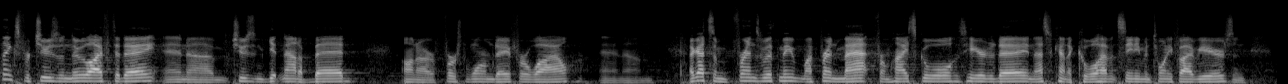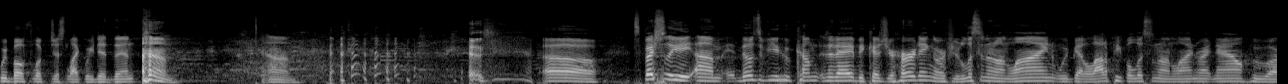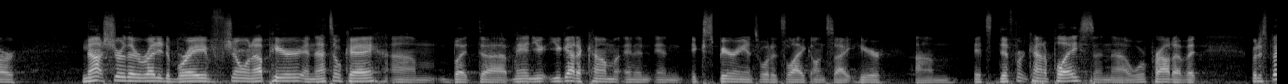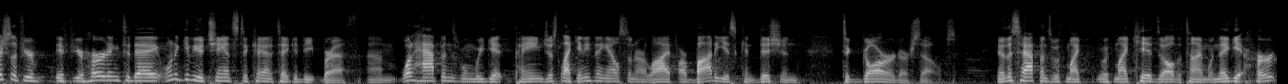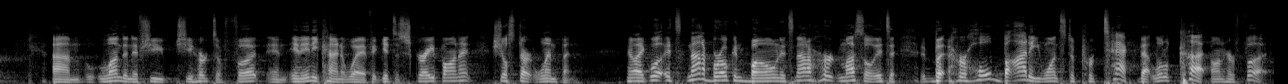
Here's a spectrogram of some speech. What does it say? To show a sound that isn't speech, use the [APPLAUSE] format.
Thanks for choosing New Life today and um, choosing getting out of bed on our first warm day for a while. And um, I got some friends with me. My friend Matt from high school is here today, and that's kind of cool. I haven't seen him in 25 years, and we both look just like we did then. [COUGHS] um, [LAUGHS] oh, especially um, those of you who come today because you're hurting, or if you're listening online. We've got a lot of people listening online right now who are not sure they're ready to brave showing up here, and that's okay. Um, but uh, man, you, you got to come and, and experience what it's like on site here. Um, it's different kind of place, and uh, we're proud of it. But especially if you're if you're hurting today, I want to give you a chance to kind of take a deep breath. Um, what happens when we get pain? Just like anything else in our life, our body is conditioned to guard ourselves. You know, this happens with my with my kids all the time. When they get hurt, um, London, if she, she hurts a foot in, in any kind of way, if it gets a scrape on it, she'll start limping. You're like, well, it's not a broken bone, it's not a hurt muscle, it's a, but her whole body wants to protect that little cut on her foot.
